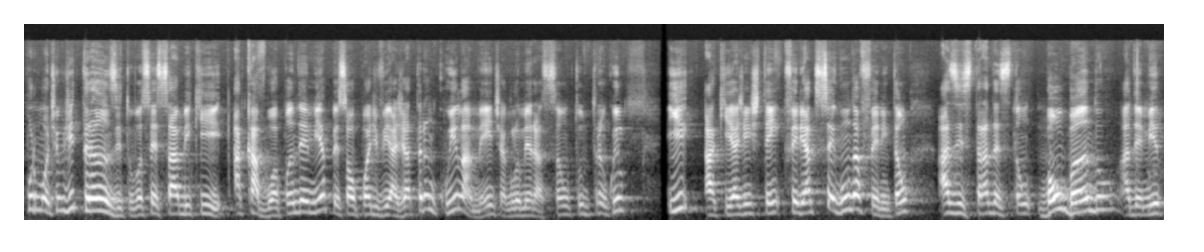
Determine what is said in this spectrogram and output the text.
por motivo de trânsito. Você sabe que acabou a pandemia, o pessoal pode viajar tranquilamente, aglomeração, tudo tranquilo. E aqui a gente tem feriado segunda-feira, então as estradas estão bombando. Ademir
